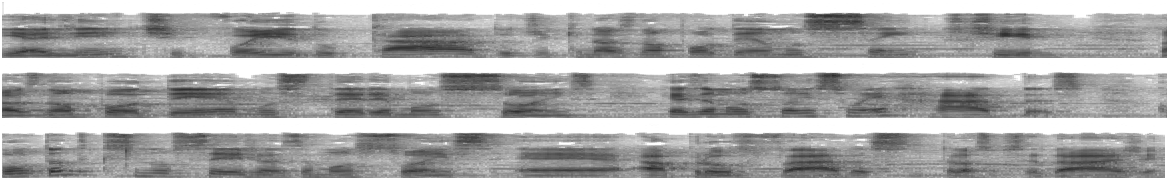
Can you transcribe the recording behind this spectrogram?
E a gente foi educado de que nós não podemos sentir, nós não podemos ter emoções, que as emoções são erradas. Contanto que se não sejam as emoções é, aprovadas pela sociedade,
